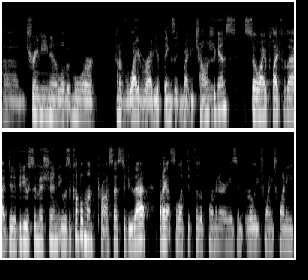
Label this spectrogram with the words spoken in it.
um, training and a little bit more kind of wide variety of things that you might be challenged against. So I applied for that, did a video submission. It was a couple month process to do that, but I got selected for the preliminaries in early 2020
